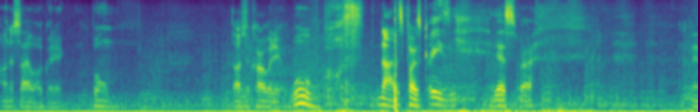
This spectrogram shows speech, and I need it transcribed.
On the sidewalk with it. Boom. Dodge the car with it. Whoa. nah, this part's crazy. Yes, bro. And then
